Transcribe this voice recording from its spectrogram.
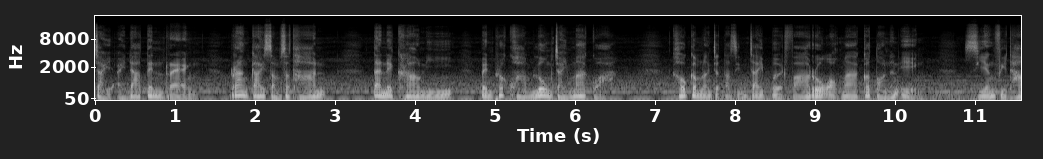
ใจไอด้าเต้นแรง ร่างกายสัมสถาน แต่ในคราวนี้ เป็นเพราะความโล่งใจมากกว่า เขากำลังจะตัดสินใจเปิดฝาโรงออกมาก็ตอนนั้นเอง เสียงฝีเท้า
